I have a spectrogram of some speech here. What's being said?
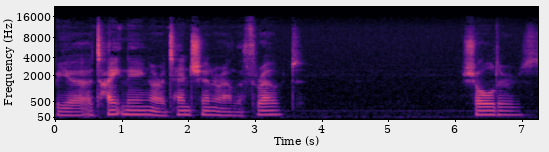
Be a, a tightening or a tension around the throat, shoulders.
